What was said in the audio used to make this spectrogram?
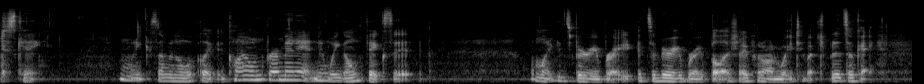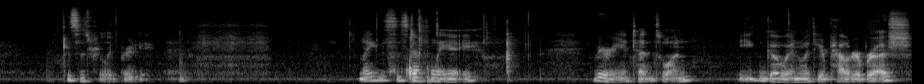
Just kidding. Because I'm gonna look like a clown for a minute and then we gonna fix it. I'm like, it's very bright. It's a very bright blush. I put on way too much, but it's okay. Because it's really pretty. Like, this is definitely a very intense one. You can go in with your powder brush.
